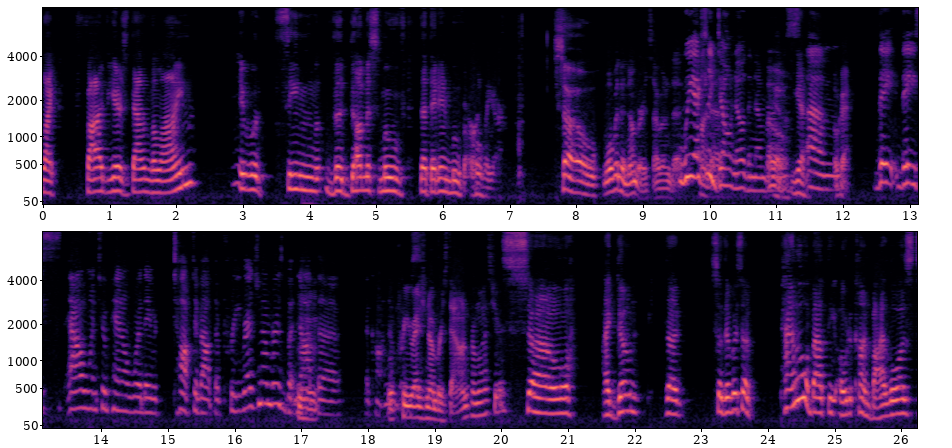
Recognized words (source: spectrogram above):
like five years down the line it would seem the dumbest move that they didn't move earlier. So What were the numbers? I wanted to. We actually find out. don't know the numbers. Oh, yeah. Um, Okay. They they Al went to a panel where they talked about the pre-reg numbers, but not Mhm. the the con. Were pre-reg numbers down from last year? So I don't the so there was a panel about the Otakon bylaws,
